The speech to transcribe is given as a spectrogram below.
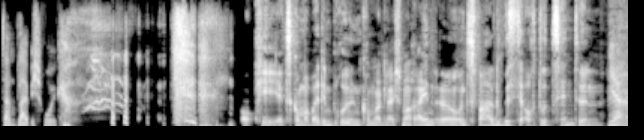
Dann bleibe ich ruhig. Okay, jetzt kommen wir bei dem Brüllen, kommen wir gleich mal rein. Äh, und zwar, du bist ja auch Dozentin. Ja.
